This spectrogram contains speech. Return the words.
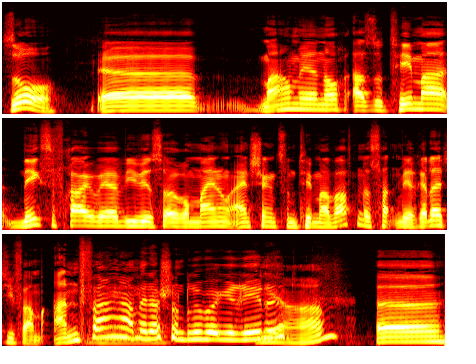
So, äh, machen wir noch, also Thema, nächste Frage wäre, wie ist eure Meinung, Einstellung zum Thema Waffen? Das hatten wir relativ am Anfang, haben wir da schon drüber geredet. Ja. Äh,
